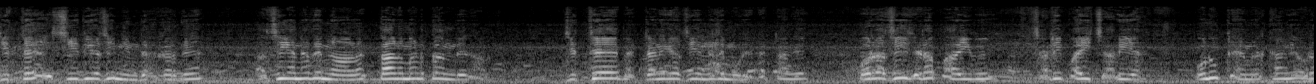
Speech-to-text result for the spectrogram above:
ਜਿੱਥੇ ਇਸ ਚੀਜ਼ ਦੀ ਅਸੀਂ ਨਿੰਦਾ ਕਰਦੇ ਹਾਂ, ਅਸੀਂ ਇਹਨਾਂ ਦੇ ਨਾਲ ਤਨ ਮਨ ਧਨ ਦੇ ਨਾਲ। ਜਿੱਥੇ ਬੈਠਣਗੇ, ਅਸੀਂ ਇਹਨਾਂ ਦੇ ਮੂਹਰੇ ਬੈਠਾਂਗੇ। ਔਰ ਅਸੀਂ ਜਿਹੜਾ ਭਾਈ ਸਾਡੀ ਭਾਈਚਾਰੀ ਹੈ, ਉਹਨੂੰ ਕਾਇਮ ਰੱਖਾਂਗੇ ਔਰ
